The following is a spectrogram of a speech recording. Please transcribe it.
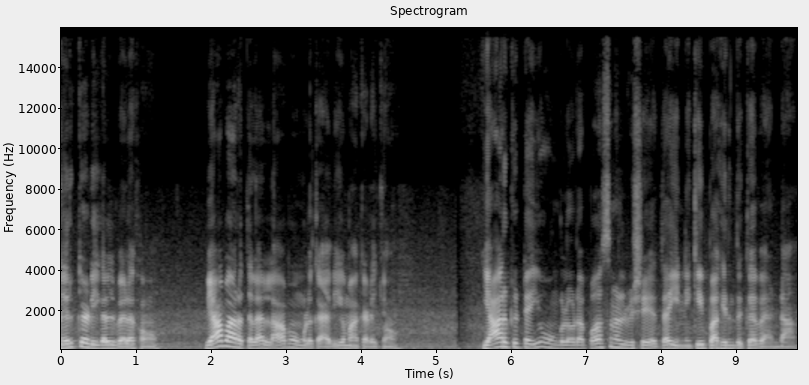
நெருக்கடிகள் விலகும். வியாபாரத்தில் லாபம் உங்களுக்கு அதிகமாக கிடைக்கும். யாருக்கிட்டேயும் உங்களோட பர்சனல் விஷயத்தை இன்றைக்கி பகிர்ந்துக்க வேண்டாம்.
